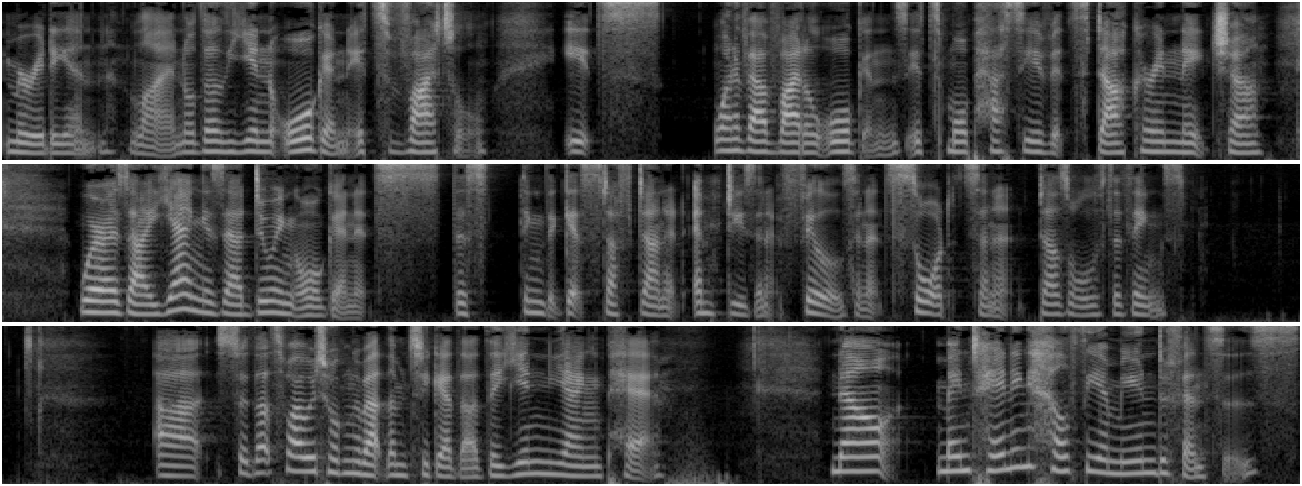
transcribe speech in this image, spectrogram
meridian line, or the yin organ, it's vital. It's one of our vital organs. It's more passive, it's darker in nature. Whereas our yang is our doing organ. It's this thing that gets stuff done. It empties and it fills and it sorts and it does all of the things. Uh, so that's why we're talking about them together, the yin yang pair. Now, maintaining healthy immune defenses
